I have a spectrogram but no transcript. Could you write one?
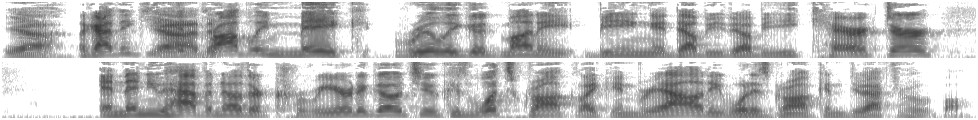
Yeah. Like I think you Yeah, could that- probably make really good money being a WWE character, and then you have another career to go to. Because what's Gronk like in reality? What is Gronk going to do after football?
